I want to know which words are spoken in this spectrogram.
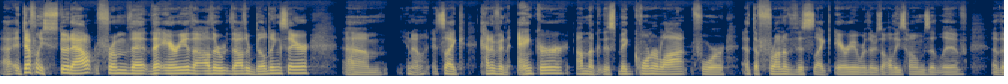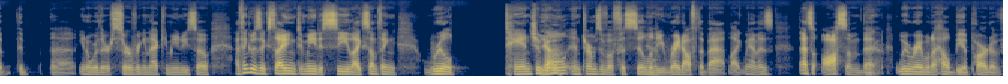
uh, it definitely stood out from the the area, the other the other buildings there. Um, you know, it's like kind of an anchor on the this big corner lot for at the front of this like area where there's all these homes that live, uh, the the uh, you know where they're serving in that community. So I think it was exciting to me to see like something real tangible in terms of a facility right off the bat. Like, man, that's that's awesome that we were able to help be a part of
